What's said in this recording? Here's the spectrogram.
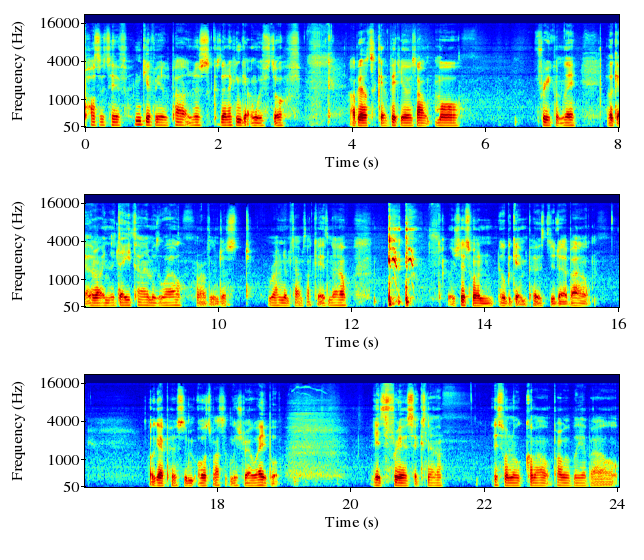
positive and give me other partners because then I can get on with stuff. I'll be able to get videos out more frequently. I'll get them out in the daytime as well, rather than just random times like it is now. Which this one will be getting posted at about. I'll get posted automatically straight away, but it's 306 now. This one will come out probably about.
